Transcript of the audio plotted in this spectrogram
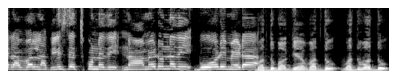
రవ్వలు నకిలీస్ తెచ్చుకున్నది. నా మేడున్నది బోడి మేడ. వద్దు భాగ్య వద్దు. వద్దు వద్దు.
